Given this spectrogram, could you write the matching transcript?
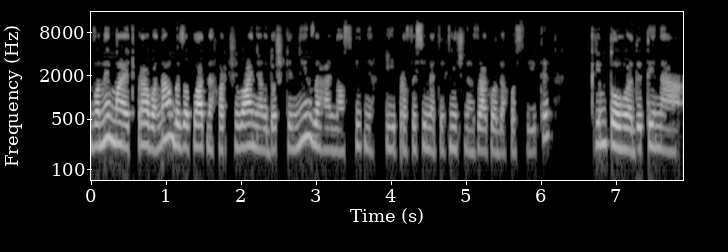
вони мають право на безоплатне харчування в дошкільних, загальноосвітніх і професійно-технічних закладах освіти. Крім того, дитина,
